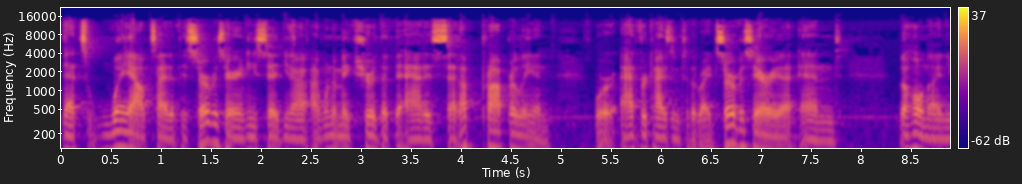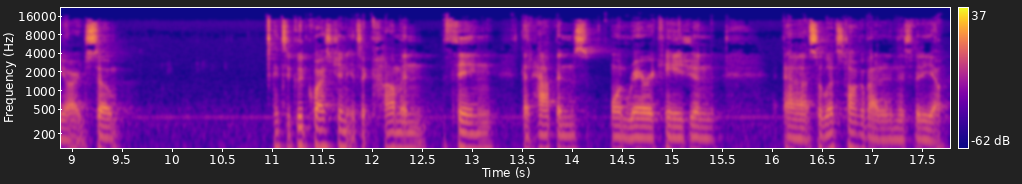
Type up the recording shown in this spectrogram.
that's way outside of his service area. And he said, you know, I want to make sure that the ad is set up properly and we're advertising to the right service area and the whole nine yards. So it's a good question. It's a common thing that happens on rare occasion. Uh, so let's talk about it in this video.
